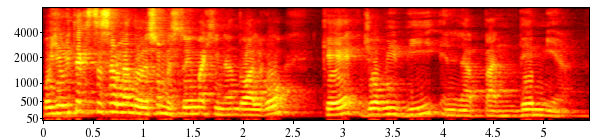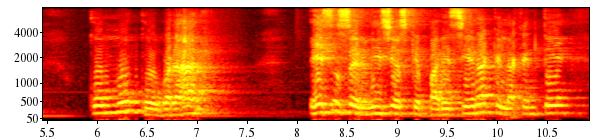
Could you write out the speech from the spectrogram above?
Oye, ahorita que estás hablando de eso, me estoy imaginando algo que yo viví en la pandemia. ¿Cómo cobrar esos servicios que pareciera que la gente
